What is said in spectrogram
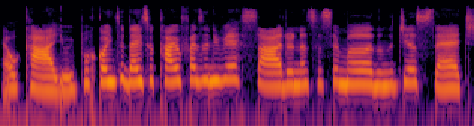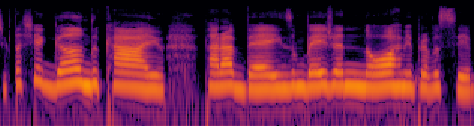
é o Caio. E por coincidência, o Caio faz aniversário nessa semana, no dia 7. Tá chegando, Caio. Parabéns. Um beijo enorme para você.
